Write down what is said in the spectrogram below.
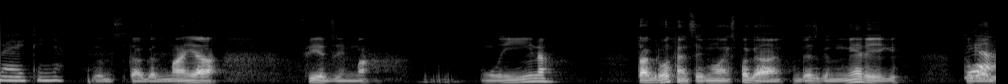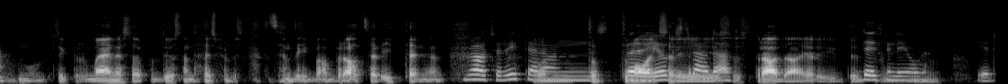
meitiņa. 20. gada maijā piedzima Līna. Tā grūtniecība, man liekas, pagāja diezgan mierīgi. To, nu, cik tur mēnesis vai pat divas nedēļas pirms dzemdībām brauc ar riteni. Un, Brauc ar riteni un, un tu, tu, man liekas, arī strādāt. strādāji arī. Diezgan ilgi. Ir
